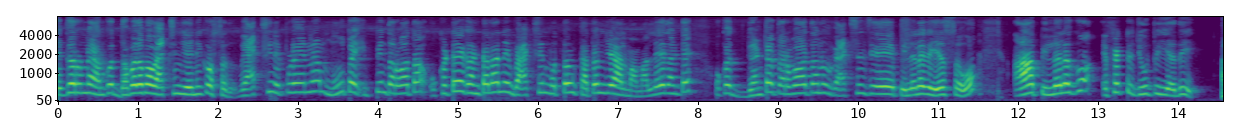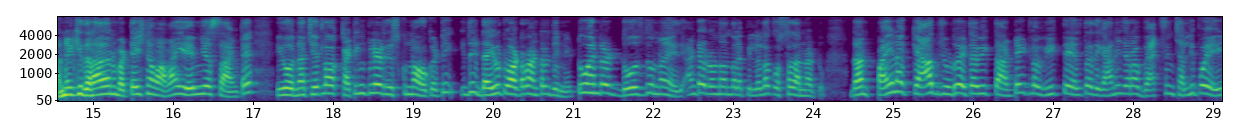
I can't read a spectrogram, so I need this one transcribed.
దగ్గర ఉన్నాయి అనుకో దబదబా వ్యాక్సిన్ చేయడానికి వస్తుంది. వ్యాక్సిన్ ఎప్పుడైనా మూత ఇప్పిన తర్వాత ఒకటే గంటలో నేను వ్యాక్సిన్ మొత్తం ఖతం చేయాలి మామ. లేదంటే ఒక గంట తర్వాత నువ్వు వ్యాక్సిన్స్ ఏ పిల్లలకు చేస్తావో ఆ పిల్లలకు ఎఫెక్ట్ చూపియ్యది. అన్నిటికీ ధనాదాన్ని పట్టేసినావా మామ ఏం చేస్తా అంటే ఇగో నా చేతిలో కటింగ్ ప్లేట్ తీసుకున్నా ఒకటి ఇది డైట్ వాటర్ అంటారు దీన్ని. టూ హండ్రెడ్ డోస్ది ఉన్నాయి ఇది. అంటే రెండు వందల పిల్లలకు వస్తుంది అన్నట్టు. దాని పైన క్యాప్ చూడు ఎట్లా వీక్తా అంటే ఇట్లా వీక్తే వెళ్తుంది. కానీ జర వ్యాక్సిన్ చల్లిపోయే ఈ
